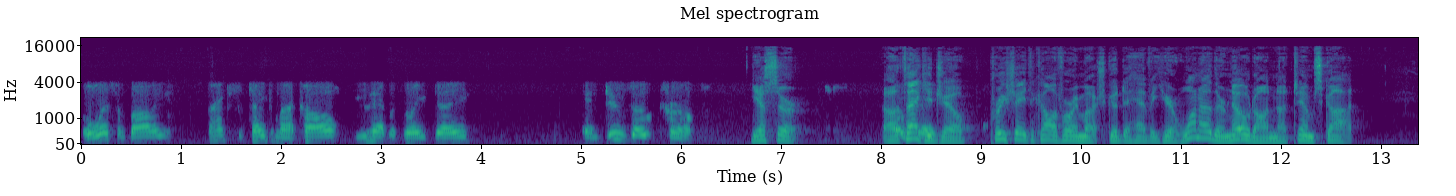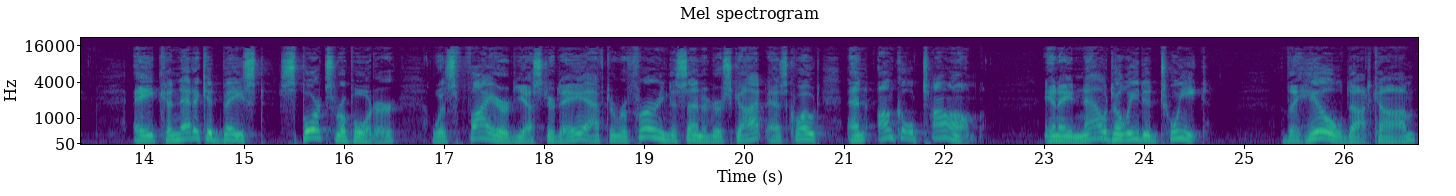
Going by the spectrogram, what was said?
Well, listen, Bobby, thanks for taking my call. You have a great day, and do vote Trump. Yes, sir. Uh, Thank you, Joe. Appreciate the call very much. Good to have you here. One other note on uh, Tim Scott. A Connecticut based sports reporter was fired yesterday after referring to Senator Scott as, quote, an Uncle Tom in a now deleted tweet. TheHill.com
